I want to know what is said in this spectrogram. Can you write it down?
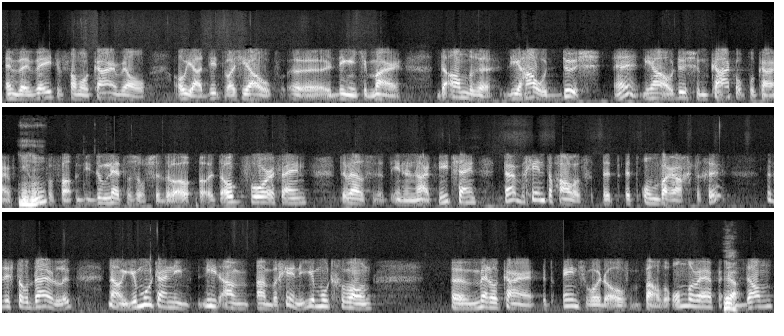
en wij weten van elkaar wel, oh ja, dit was jouw eh, dingetje, maar de anderen die houden dus, hè, die houden dus hun kaak op elkaar, die, Mhm. die doen net alsof ze er het ook voor zijn, terwijl ze het in hun hart niet zijn. Daar begint toch al het, het, het onwaarachtige. Dat is toch duidelijk? Nou, je moet daar niet, niet aan, aan beginnen. Je moet gewoon eh, met elkaar het eens worden over bepaalde onderwerpen. Ja. En dan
